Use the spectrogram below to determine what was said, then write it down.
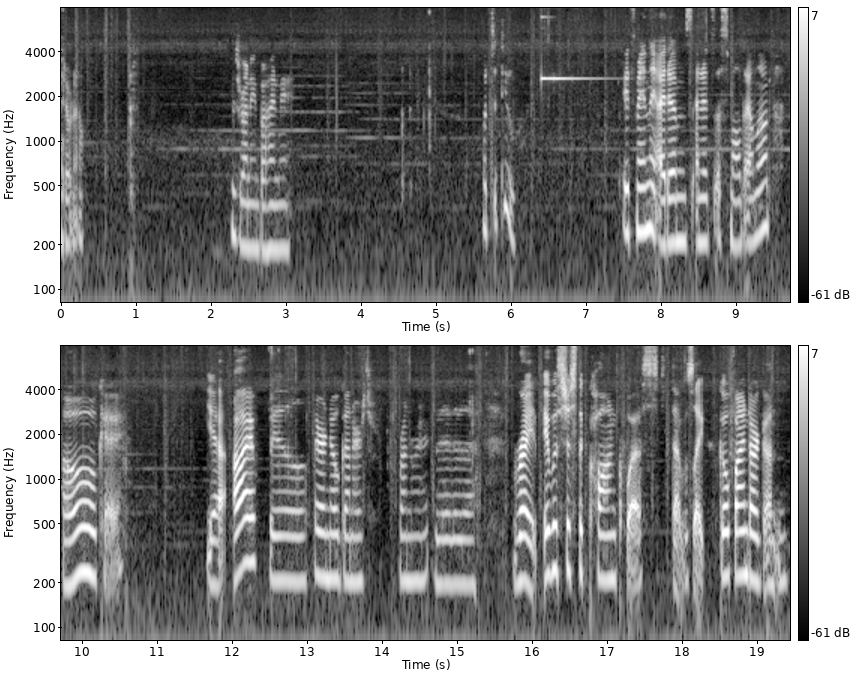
I don't know. Who's running behind me? What's it do? It's mainly items and it's a small download? Oh, okay. Yeah, I will. There are no gunners. Run, blah, blah, blah. Right, it was just the conquest that was like, go find our gun.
